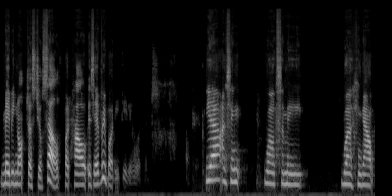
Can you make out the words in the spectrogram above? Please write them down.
maybe not just yourself, but how is everybody dealing with it? Yeah, I think, well, for me, working out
